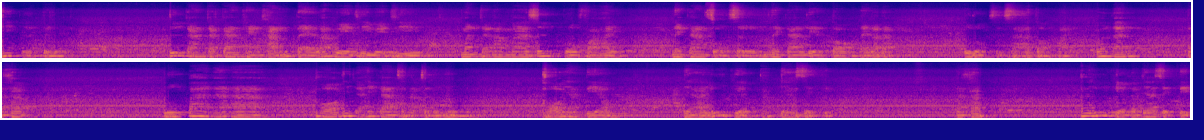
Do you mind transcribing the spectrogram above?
ให้เกิดประโยชน์ ซึ่งการจัดการแข่งขันแต่ละเวทีเวที มันจะนำมาซึ่งโปรไฟล์ ในการส่งเสริมในการเรียนต่อในระดับอุดมศึกษาต่อไป เพราะนั้นนะครับลุงป้านะอาพร้อมที่จะให้การสนับสนุนหนูขออย่างเดียว อย่ายุ่งเกี่ยวกับยาเสพติดนะครับ ถ้ายุ่งเกี่ยวกับยาเสพติด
